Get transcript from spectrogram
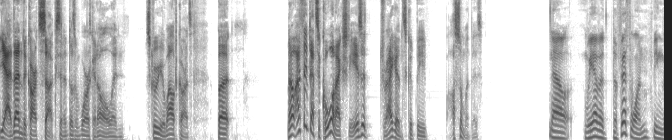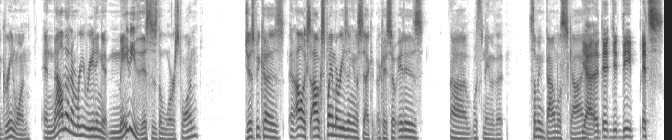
Yeah, then the card sucks and it doesn't work at all. And screw your wild cards. But no, I think that's a cool one actually. Izzet Dragons could be awesome with this. Now we have a the fifth one being the green one, and now that I'm rereading it, maybe this is the worst one, just because. And I'll I'll explain my reasoning in a second. Okay, so it is, uh, what's the name of it? Something Boundless Sky. Yeah, it, it the it's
